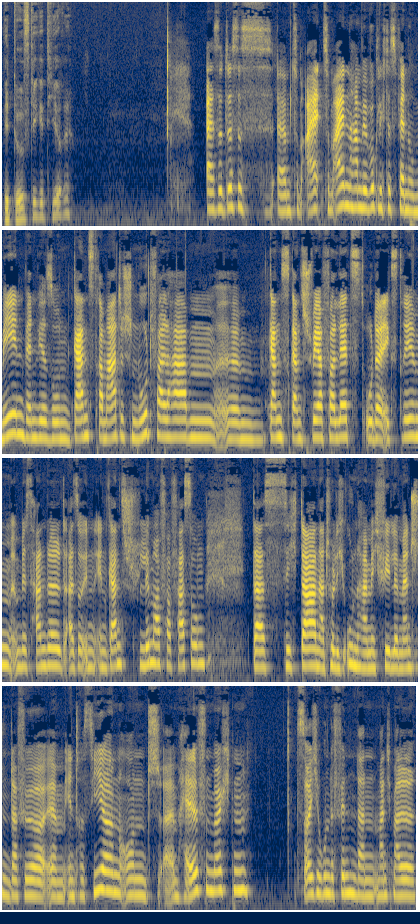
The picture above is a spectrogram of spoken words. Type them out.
bedürftige Tiere? Also das ist ähm, zum, ein, zum einen haben wir wirklich das Phänomen, wenn wir so einen ganz dramatischen Notfall haben, ähm, ganz, ganz schwer verletzt oder extrem misshandelt, also in, in ganz schlimmer Verfassung, dass sich da natürlich unheimlich viele Menschen dafür ähm, interessieren und ähm, helfen möchten. solche Hunde finden dann manchmal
